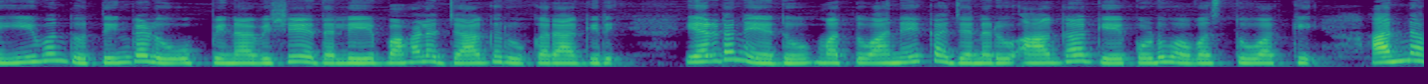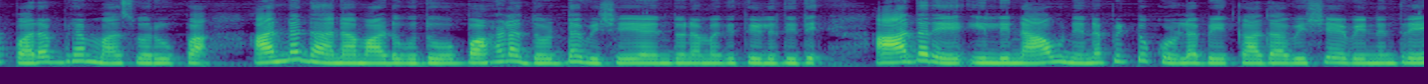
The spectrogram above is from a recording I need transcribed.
ಈ ಒಂದು ತಿಂಗಳು ಉಪ್ಪಿನ ವಿಷಯದಲ್ಲಿ ಬಹಳ ಜಾಗರೂಕರಾಗಿರಿ. ಎರಡನೆಯದು ಮತ್ತು ಅನೇಕ ಜನರು ಆಗಾಗ್ಗೆ ಕೊಡುವ ವಸ್ತು ಅಕ್ಕಿ. ಅನ್ನ ಪರಬ್ರಹ್ಮ ಸ್ವರೂಪ. ಅನ್ನದಾನ ಮಾಡುವುದು ಬಹಳ ದೊಡ್ಡ ವಿಷಯ ಎಂದು ನಮಗೆ ತಿಳಿದಿದೆ. ಆದರೆ ಇಲ್ಲಿ ನಾವು ನೆನಪಿಟ್ಟುಕೊಳ್ಳಬೇಕಾದ ವಿಷಯವೇನೆಂದರೆ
